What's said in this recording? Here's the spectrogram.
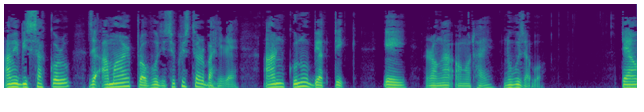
আমি বিশ্বাস কৰো যে আমাৰ প্ৰভু যীশুখ্ৰীষ্টৰ বাহিৰে আন কোনো ব্যক্তিক এই ৰঙা অঙঠাই নুবুজাব। তেওঁ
